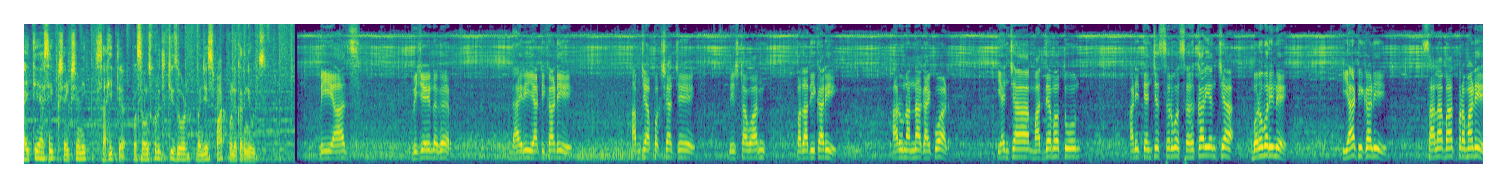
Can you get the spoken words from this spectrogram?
ऐतिहासिक शैक्षणिक साहित्य व संस्कृतीची जोड म्हणजे स्मार्ट पुणेकर न्यूज. मी आज विजयनगर धायरी या ठिकाणी आमच्या पक्षाचे निष्ठावान पदाधिकारी अरुण अण्णा गायकवाड यांच्या माध्यमातून आणि त्यांचे सर्व सहकार्यांच्या बरोबरीने या ठिकाणी सालाबादप्रमाणे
